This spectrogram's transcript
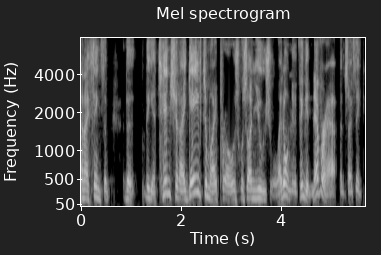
and I think the, the, the attention I gave to my prose was unusual. I don't think it never happens. I think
